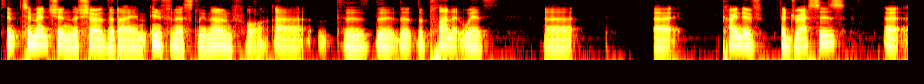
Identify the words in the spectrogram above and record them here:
to to mention the show that I am infamously known for, uh, the the the, the Planet with, uh, uh, kind of addresses. Uh,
